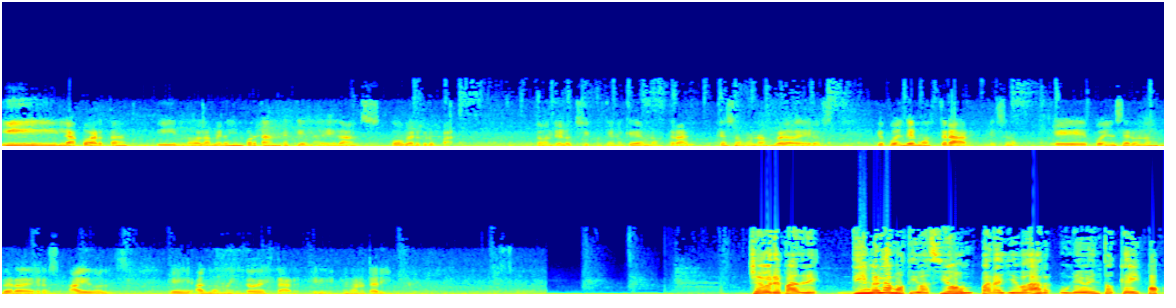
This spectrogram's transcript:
Y la cuarta, y no la menos importante, que es la de dance cover grupal, donde los chicos tienen que demostrar que son unos verdaderos, que pueden demostrar que son, eh, pueden ser unos verdaderos idols eh, al momento de estar en una. Chévere, padre. Dime la motivación para llevar un evento K-pop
